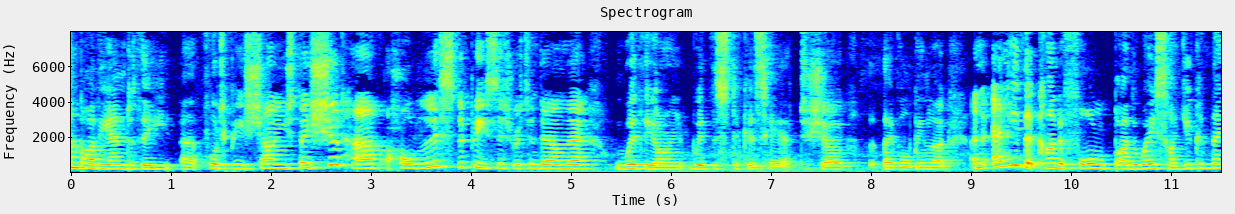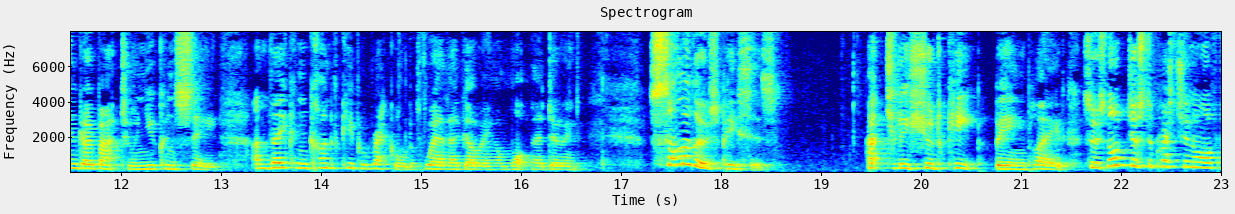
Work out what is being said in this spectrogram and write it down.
And by the end of the uh, 40 piece challenge, they should have a whole list of pieces written down there with the orange, with the stickers here to show that they've all been learned. And any that kind of fall by the wayside, you can then go back to and you can see. And they can kind of keep a record of where they're going and what they're doing. Some of those pieces actually should keep being played. So it's not just a question of,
